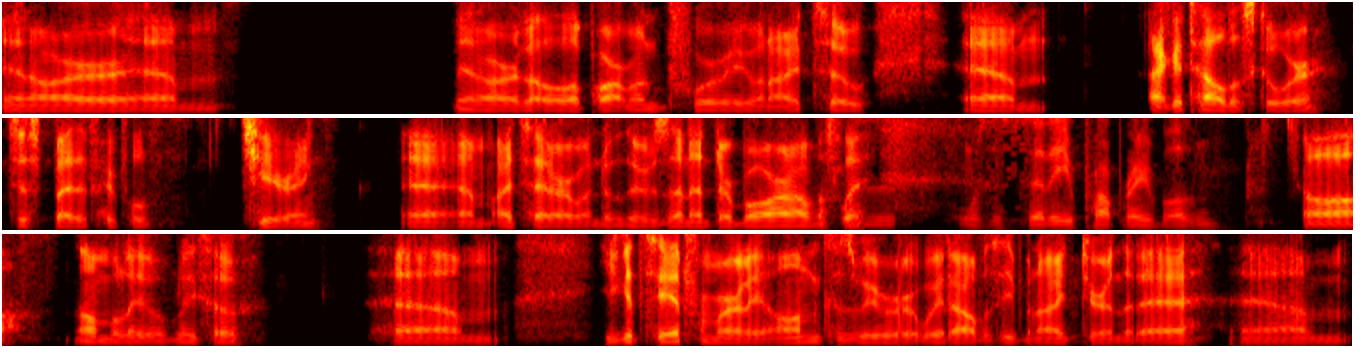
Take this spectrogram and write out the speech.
in our um, in our little apartment before we went out. So um, I could tell the score just by the people cheering um, outside our window. There was an Inter bar, obviously. Was, it, was the city properly buzzing? Oh, unbelievably so. Um, you could see it from early on because we were we'd obviously been out during the day, um,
